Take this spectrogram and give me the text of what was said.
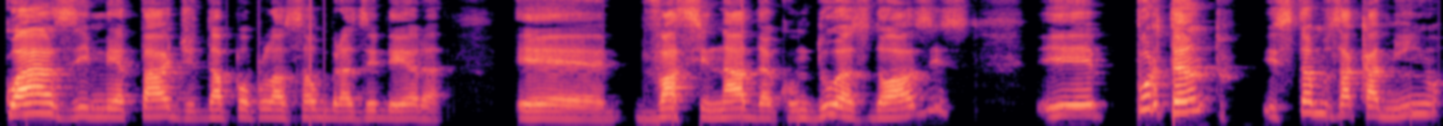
quase metade da população brasileira é, vacinada com duas doses, e, portanto, estamos a caminho,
